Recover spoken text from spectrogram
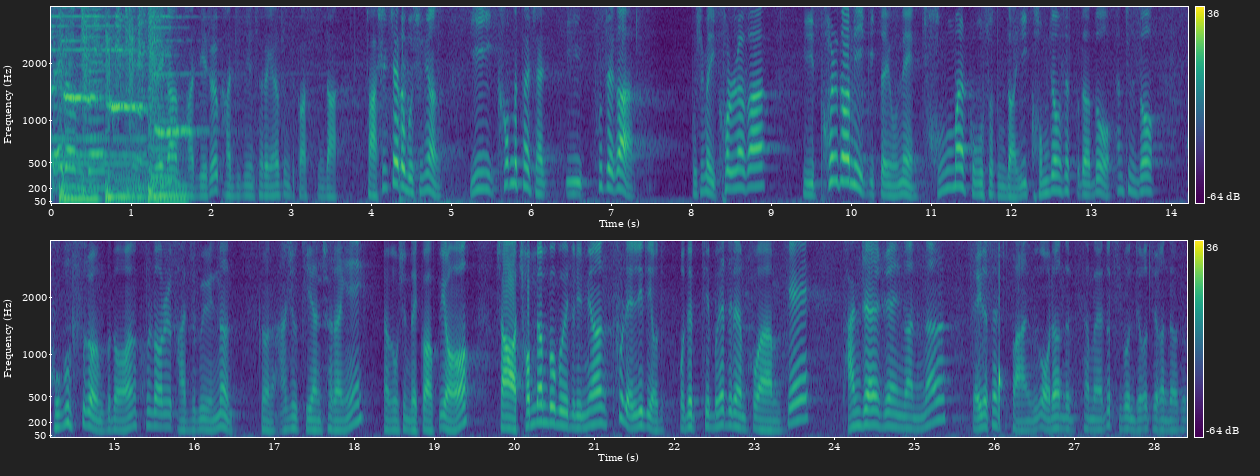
세련된 네, 외관 바디를 가지고 있는 차량이라고 좀될것 같습니다. 자, 실제로 보시면 이 자, 이 소재가 보시면 이 컬러가 이 펄감이 있기 때문에 정말 고급스럽습니다. 이 검정색보다도 한층 더 고급스러운 그런 컬러를 가지고 있는 그런 아주 귀한 차량이라고 보시면 될 것 같고요. 자, 전면부 보여드리면 풀 LED 어- 어댑티브 헤드램프와 함께 반자율 주행 가능한 레이더 센서판 그리고 어라운드 카메라도 기본적으로 들어간다고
